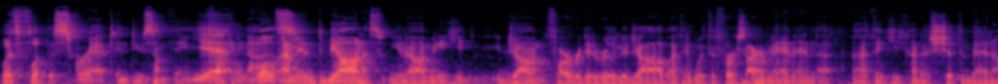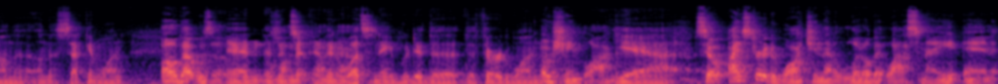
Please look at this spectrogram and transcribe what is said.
let's flip the script and do something yeah. fucking nuts. Well, I mean, to be honest, you know, I mean, he John Favreau did a really good job, I think, with the first Iron Man, and uh, I think he kind of shit the bed on the on the second one. oh, that was a And and then and then what's his name? Who did the the third one? Oh, Shane Black. yeah. So I started watching that a little bit last night, and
